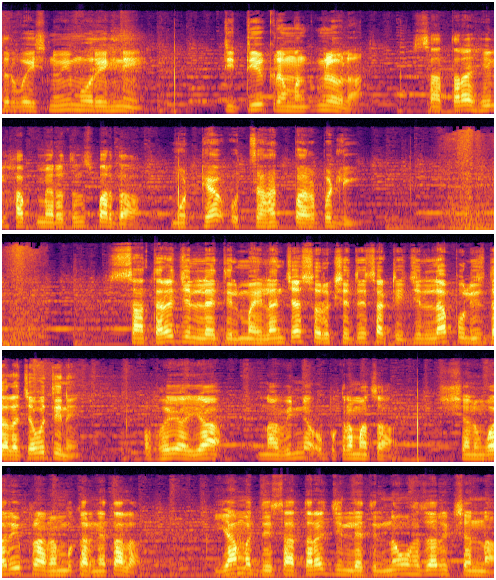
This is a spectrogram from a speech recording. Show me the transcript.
तर वैष्णवी मोरे हिने तृतीय क्रमांक मिळवला. सातारा हिल हाफ मॅरेथॉन स्पर्धा मोठ्या उत्साहात पार पडली. सातारा जिल्ह्यातील महिलांच्या सुरक्षतेसाठी जिल्हा पोलीस दलाच्या वतीने अभया या नाविन्य उपक्रमाचा शनिवारी प्रारंभ करण्यात आला. यामध्ये सातारा जिल्ह्यातील नऊ हजार रिक्षांना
